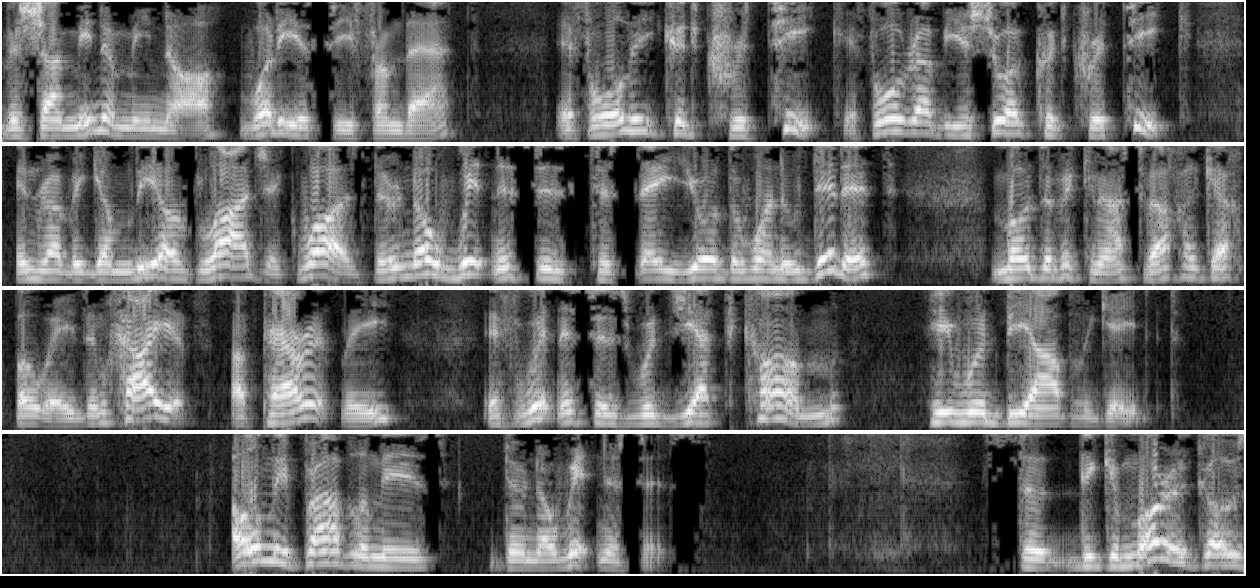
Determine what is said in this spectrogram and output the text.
Vishamina mina, what do you see from that? If all he could critique, if all Rabbi Yeshua could critique in Rabbi Gamliel's logic was there are no witnesses to say you're the one who did it, apparently, if witnesses would yet come, he would be obligated. Only problem is there are no witnesses. So the Gemara goes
